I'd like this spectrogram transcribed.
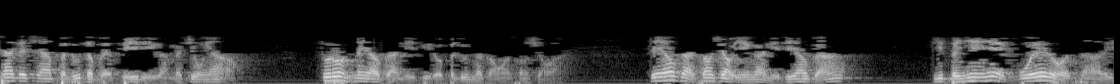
ခြားတခြားဘလူတပက်ဘေးတွေကမကြုံရအောင်သူတို့နှစ်ယောက်ကနေပြီးတော့ဘလူနှစ်ကောင်ကဆောင်းလျှောက်ရတယ်တယောက်ကဆောင်းလျှောက်ရင်းကနေတယောက်ကဒီဘယင်ရဲ့ပွဲတော်စာတွေ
